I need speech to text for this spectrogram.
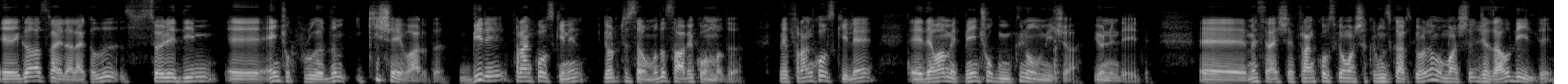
e, Galatasaray'la alakalı söylediğim e, en çok vurguladığım iki şey vardı. Biri Frankowski'nin dörtlü savunmada sabek olmadığı ve Frankowski ile e, devam etmenin çok mümkün olmayacağı yönündeydi. Ee, mesela işte Frankowski o maçta kırmızı kart gördü ama maçta cezalı değildi.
